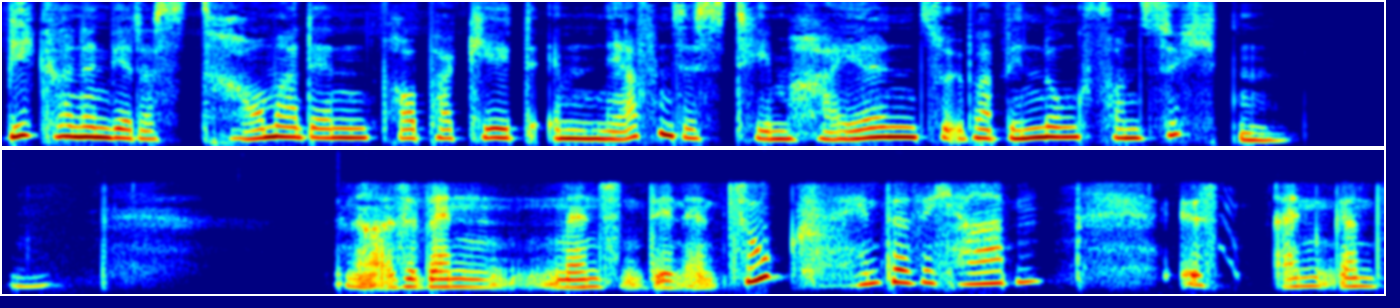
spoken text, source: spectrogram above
Wie können wir das Trauma denn, Frau Paket, im Nervensystem heilen zur Überwindung von Süchten? Mhm. Genau, also wenn Menschen den Entzug hinter sich haben, ist ein ganz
